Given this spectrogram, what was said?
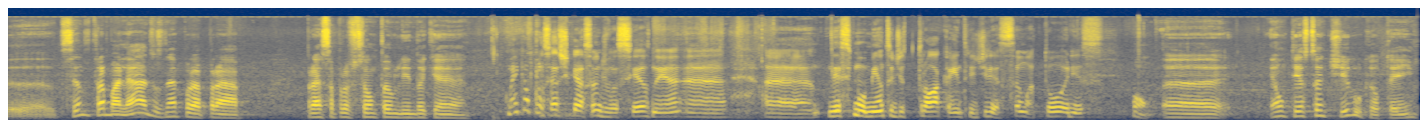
uh, sendo trabalhados, né? Para para essa profissão tão linda que é. Como é que é o processo de criação de vocês, né? Uh, uh, nesse momento de troca entre direção, atores? Bom, é um texto antigo que eu tenho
